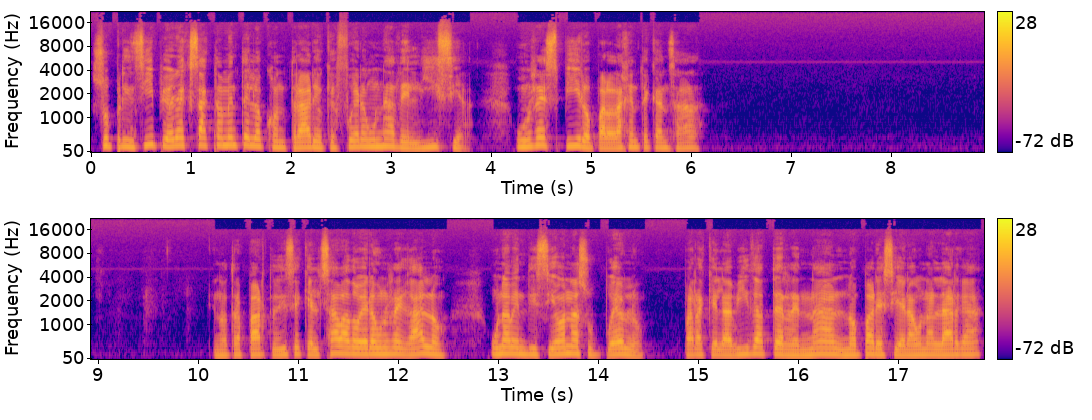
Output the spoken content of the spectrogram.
Su principio era exactamente lo contrario, que fuera una delicia, un respiro para la gente cansada. En otra parte dice que el sábado era un regalo, una bendición a su pueblo, para que la vida terrenal no pareciera una larga,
